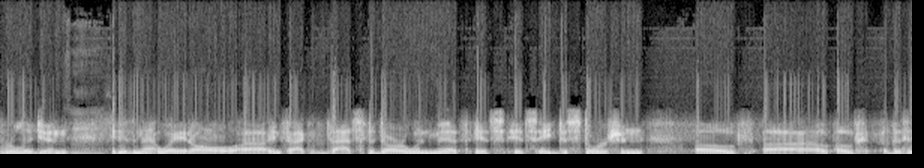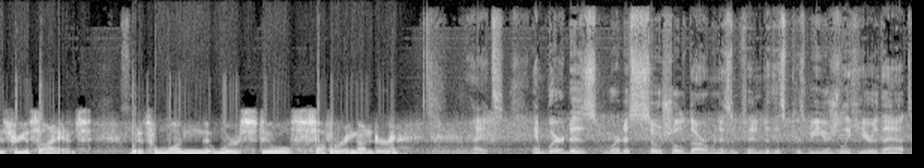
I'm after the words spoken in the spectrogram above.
religion. Mm. It isn't that way at all. Uh, in fact, that's the Darwin myth. It's it's a distortion of uh, of the history of science, but it's one that we're still suffering under. Right. And where does where does social Darwinism fit into this? Because we usually hear that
